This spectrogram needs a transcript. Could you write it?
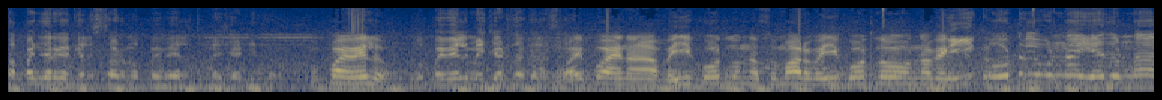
తప్పనిసరిగా గెలుస్తాడు ముప్పై వేల మెజార్టీతో. ముప్పై వేలు? ముప్పై వేల మెజార్టీతో గెలుస్తాడు. వైపు ఆయన వెయ్యి కోట్లు ఉన్న సుమారు వెయ్యి కోట్లు ఉన్న వెయ్యి కోట్లు ఉన్నా ఏదున్నా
